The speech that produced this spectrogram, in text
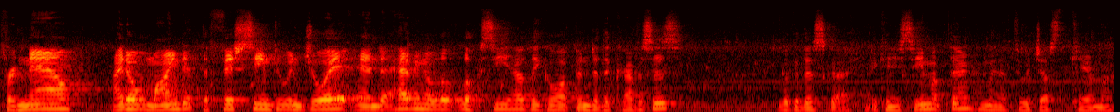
for now, I don't mind it. The fish seem to enjoy it, and having a look, look see how they go up into the crevices? Look at this guy. Can you see him up there? I might have to adjust the camera.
